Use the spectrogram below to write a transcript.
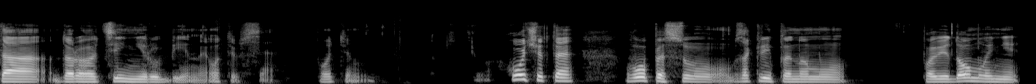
та дорогоцінні рубіни. От і все. Потім. Хочете в опису в закріпленому повідомленні,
